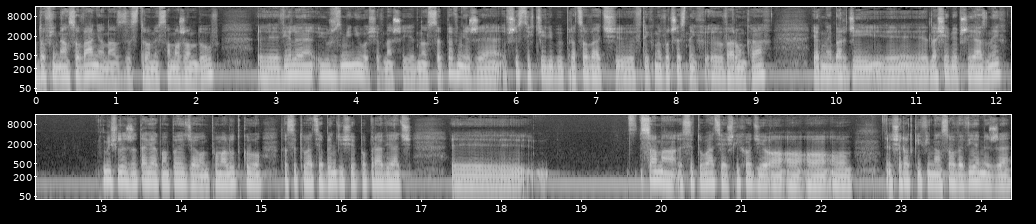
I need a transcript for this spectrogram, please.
dofinansowania nas ze strony samorządów. Yy, Wiele już zmieniło się w naszej jednostce. Pewnie, że wszyscy chcieliby pracować yy, w tych nowoczesnych yy, warunkach, jak najbardziej dla siebie przyjaznych. Myślę, że tak jak pan powiedział, pomalutku ta sytuacja będzie się poprawiać. Sama sytuacja, jeśli chodzi o, o, o, o środki finansowe, wiemy, że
